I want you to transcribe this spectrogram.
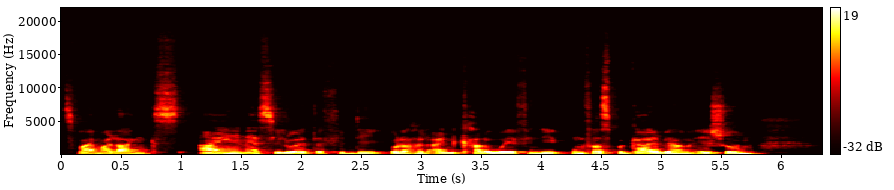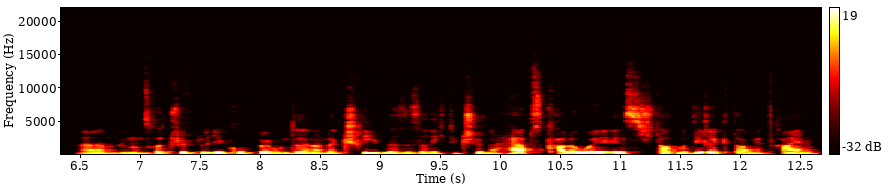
Zweimal Dunks, eine Silhouette finde ich, oder halt ein Colorway finde ich unfassbar geil. Wir haben eh schon ähm, in unserer Triple E-Gruppe untereinander geschrieben, dass es ein richtig schöner Herbst-Colorway ist. Starten wir direkt damit rein.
